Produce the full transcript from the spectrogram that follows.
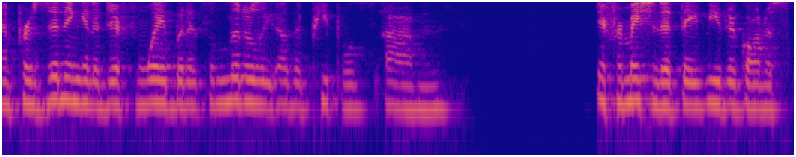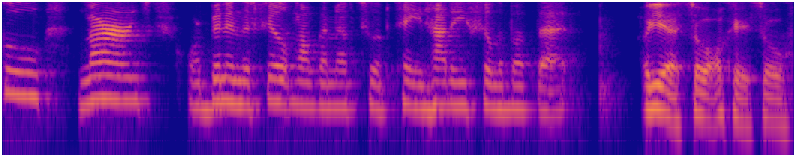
and presenting it a different way. But it's literally other people's um, information that they've either gone to school learned or been in the field long enough to obtain. How do you feel about that? Oh yeah. So okay. So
